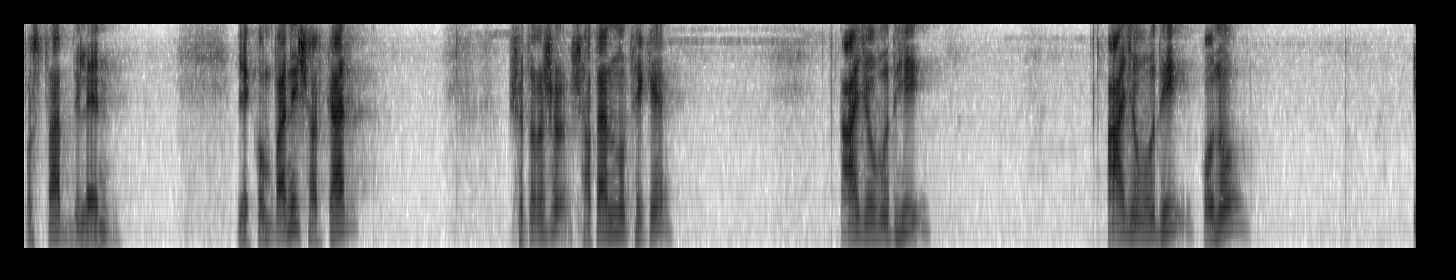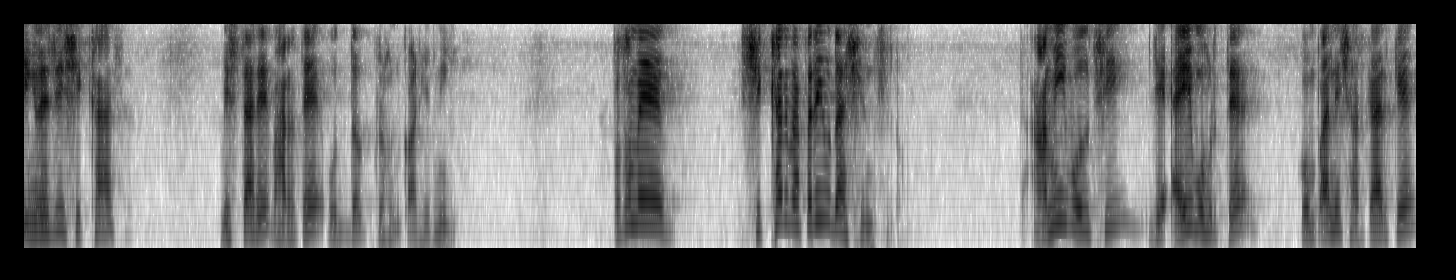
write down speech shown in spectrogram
প্রস্তাব দিলেন যে কোম্পানি সরকার সতেরোশো সাতান্ন থেকে আজ অবধি আজ অবধি কোনো ইংরেজি শিক্ষা বিস্তারে ভারতে উদ্যোগ গ্রহণ করেনি। প্রথমে শিক্ষার ব্যাপারেই উদাসীন ছিল। আমি বলছি যে এই মুহূর্তে কোম্পানি সরকারকে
